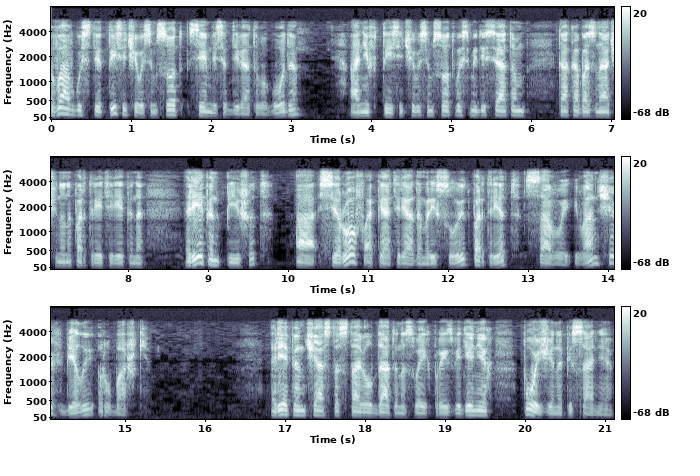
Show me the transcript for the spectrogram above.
В августе 1879 года, а не в 1880, как обозначено на портрете Репина, Репин пишет, а Серов опять рядом рисует портрет Саввы Ивановича в белой рубашке. Репин часто ставил даты на своих произведениях позже написания.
